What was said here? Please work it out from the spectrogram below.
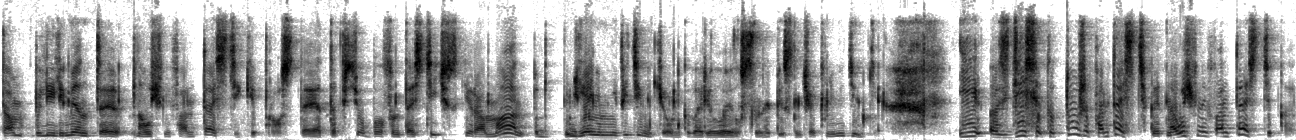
там были элементы научной фантастики просто. Это все был фантастический роман под влиянием невидимки, он говорил Элса, написан «Человек невидимки». И здесь это тоже фантастика, это научная фантастика.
